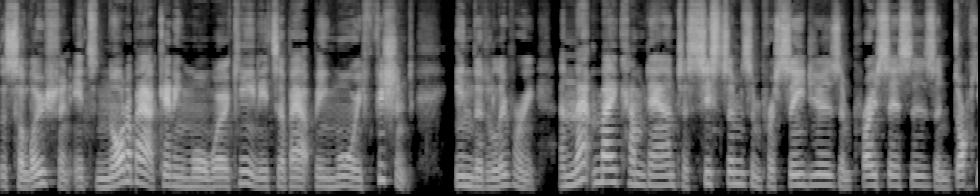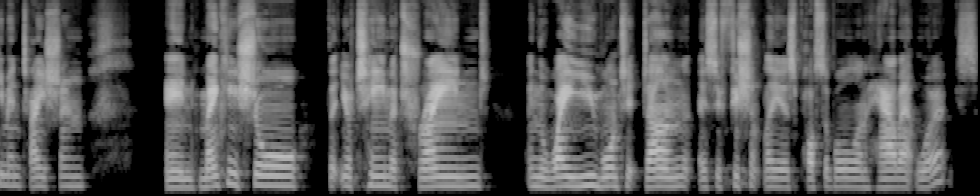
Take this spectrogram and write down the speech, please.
the solution. It's not about getting more work in, it's about being more efficient in the delivery. And that may come down to systems and procedures and processes and documentation and making sure that your team are trained in the way you want it done as efficiently as possible and how that works.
